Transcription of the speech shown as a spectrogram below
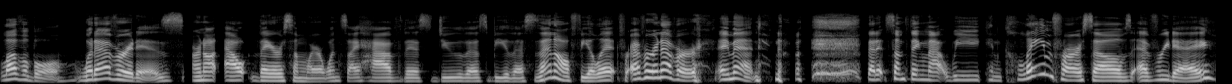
lovable, whatever it is, are not out there somewhere. Once I have this, do this, be this, then I'll feel it forever and ever. Amen. that it's something that we can claim for ourselves every day.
